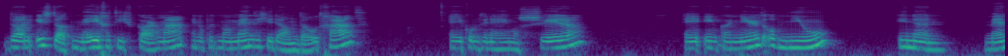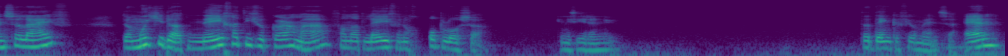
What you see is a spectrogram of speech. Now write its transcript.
dan is dat negatief karma. En op het moment dat je dan doodgaat en je komt in de hemelse sferen en je incarneert opnieuw in een mensenlijf, dan moet je dat negatieve karma van dat leven nog oplossen in het hier en nu. Dat denken veel mensen. En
